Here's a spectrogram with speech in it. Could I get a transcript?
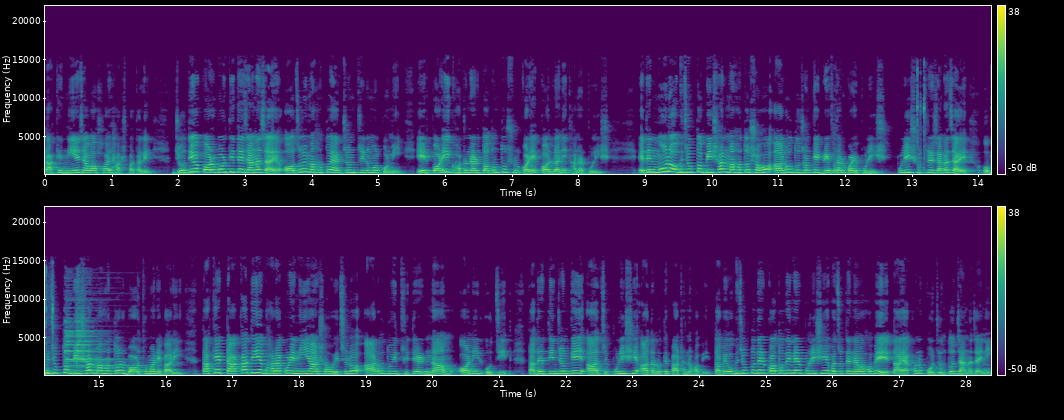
তাকে নিয়ে যাওয়া হয় হাসপাতালে। যদিও পরবর্তীতে জানা যায়, অজয় মাহাতো একজন তৃণমূল কর্মী। এরপরেই ঘটনার তদন্ত শুরু করে কল্যাণী থানার পুলিশ। এদিন মূল অভিযুক্ত বিশাল মাহাতো সহ আরও দুজনকে গ্রেফতার করে পুলিশ। পুলিশ সূত্রে জানা যায় অভিযুক্ত বিশাল মাহাতোর বর্ধমানে বাড়ি। তাকে টাকা দিয়ে ভাড়া করে নিয়ে আসা হয়েছিল আরও দুই ধৃতের নাম অনিল ও জিৎ। তাদের তিনজনকেই আজ পুলিশি আদালতে পাঠানো হবে। তবে অভিযুক্তদের কতদিনের পুলিশি হেফাজতে নেওয়া হবে তা এখনও পর্যন্ত জানা যায়নি।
